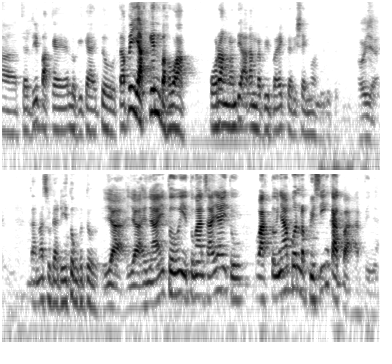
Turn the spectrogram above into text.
Ah, jadi pakai logika itu. Tapi yakin bahwa porang nanti akan lebih baik dari sengon gitu. Oh iya. Karena sudah dihitung betul. Ya, ya hanya itu hitungan saya itu waktunya pun lebih singkat pak artinya.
